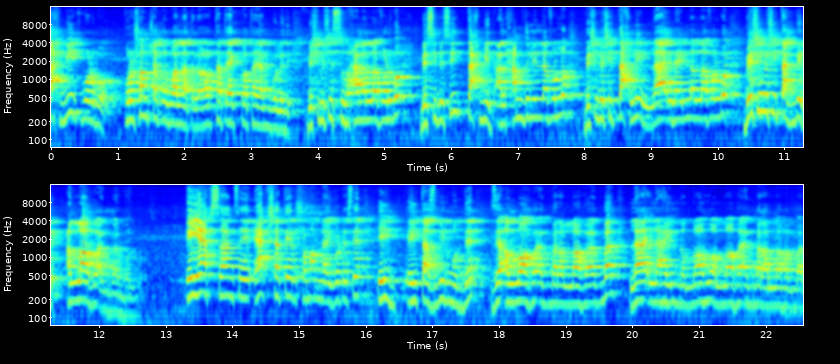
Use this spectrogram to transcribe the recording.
তাহমিদ পড়ব, প্রশংসা করব আল্লাহ তালা অর্থাৎ এক কথায় আমি বলে দিই, বেশি বেশি সুবহান আল্লাহ পড়ব, বেশি বেশি তাহমিদ, আলহামদুলিল্লাহ পড়ল, বেশি বেশি তাহলিল, লা ইল্লাল্লাহ পড়ব, বেশি বেশি তাকবির, আল্লাহ আকবর বলব। এই এক চান্সে একসাথে সমন্বয় ঘটেছে এই এই তাসবির মধ্যে যে আল্লাহ আকবার আল্লাহ আকবার, লা ইলাহা ইল্লাল্লাহু, আল্লাহু আকবার আল্লাহু আকবার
